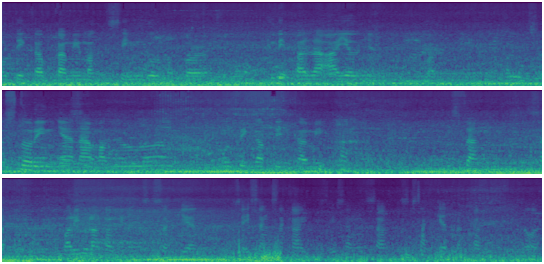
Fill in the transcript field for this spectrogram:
mag-multicab kami mag-single motor. Hindi pala ayaw niya. Gusto rin niya na mag-multicab din kami. Isang sa, pareho lang kami ng sasakyan. Sa isang sakay, sa isang sa- sasakyan lang kami noon.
